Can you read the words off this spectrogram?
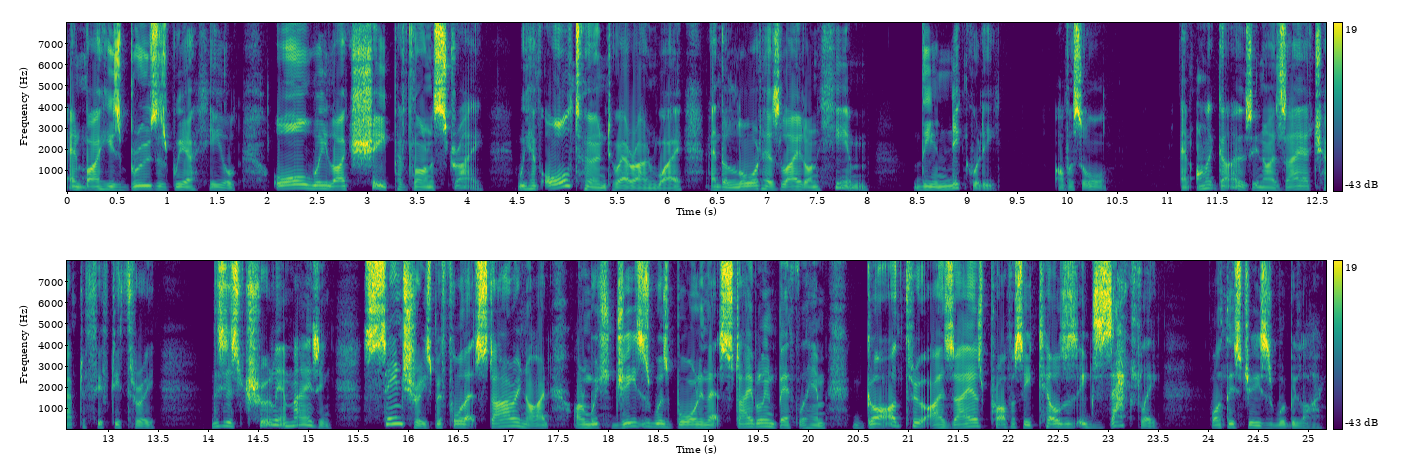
and by his bruises we are healed. All we like sheep have gone astray. We have all turned to our own way, and the Lord has laid on him the iniquity of us all. And on it goes in Isaiah chapter 53. This is truly amazing. Centuries before that starry night on which Jesus was born in that stable in Bethlehem, God, through Isaiah's prophecy, tells us exactly what this Jesus would be like.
